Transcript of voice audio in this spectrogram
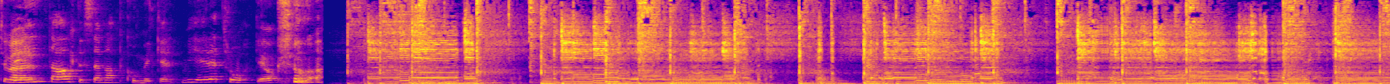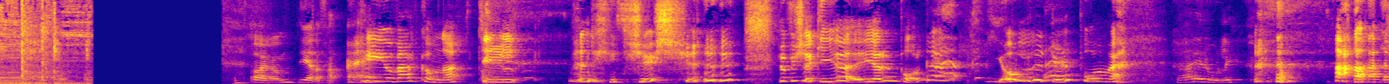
Vi Tyvärr. är inte alltid stand-up-komiker. Vi är rätt tråkiga också. Ja, ja. I alla fall. Hej och välkomna till... Men kysch! Jag försöker göra, göra en podd här. Vad håller du på med? Jag är rolig.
